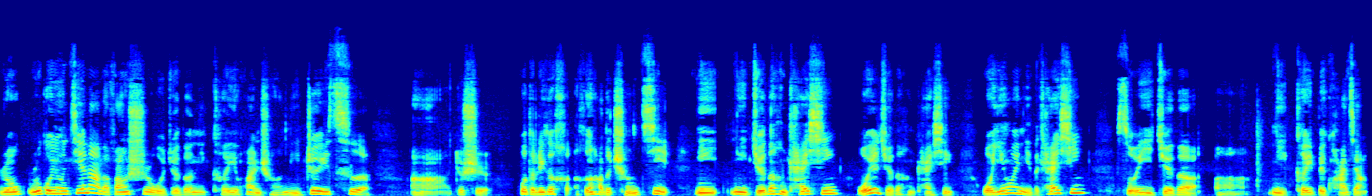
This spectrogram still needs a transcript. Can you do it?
如如果用接纳的方式，我觉得你可以换成你这一次啊，就是获得了一个很很好的成绩，你你觉得很开心，我也觉得很开心。我因为你的开心，所以觉得啊，你可以被夸奖。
